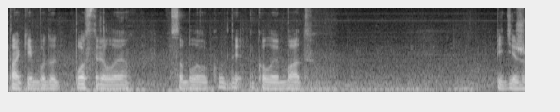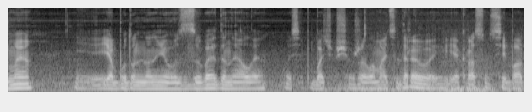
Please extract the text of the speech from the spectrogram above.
Так, і будуть постріли, особливо коли, бат підіжме. І я буду на нього зведений, але ось я побачив, що вже ламаються дерева, і якраз цей бат.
